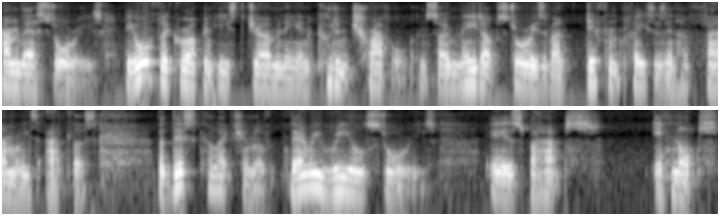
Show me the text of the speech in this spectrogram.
and their stories. The author grew up in East Germany and couldn't travel, and so made up stories about different places in her family's atlas. But this collection of very real stories is perhaps, if not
